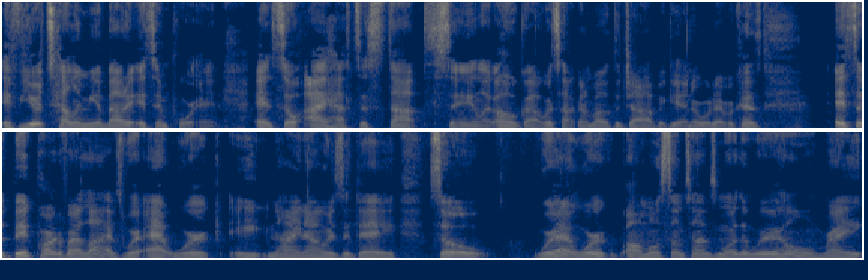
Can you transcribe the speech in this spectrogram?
if you're telling me about it, it's important. And so I have to stop saying like, "Oh God, we're talking about the job again" or whatever, because it's a big part of our lives. We're at work eight, nine hours a day, so we're at work almost sometimes more than we're at home, right?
